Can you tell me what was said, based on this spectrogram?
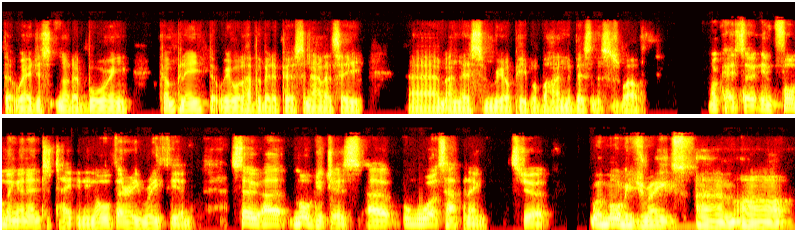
that we're just not a boring company, that we all have a bit of personality, um, and there's some real people behind the business as well. Okay, so informing and entertaining, all very Reithian. So, uh, mortgages, uh, what's happening, Stuart? Well, mortgage rates um, are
